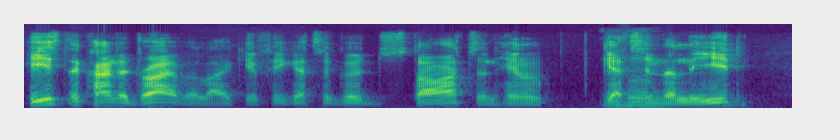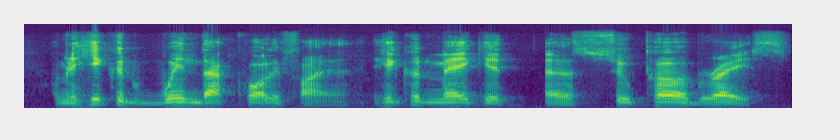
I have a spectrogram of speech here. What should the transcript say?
He's the kind of driver like if he gets a good start and he'll gets mm-hmm. in the lead. I mean, he could win that qualifier. He could make it a superb race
